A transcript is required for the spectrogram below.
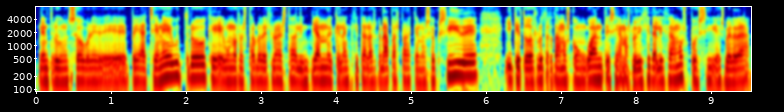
dentro de un sobre de pH neutro, que unos restauradores lo han estado limpiando y que le han quitado las grapas para que no se oxide y que todos lo tratamos con guantes y además lo digitalizamos, pues sí, es verdad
